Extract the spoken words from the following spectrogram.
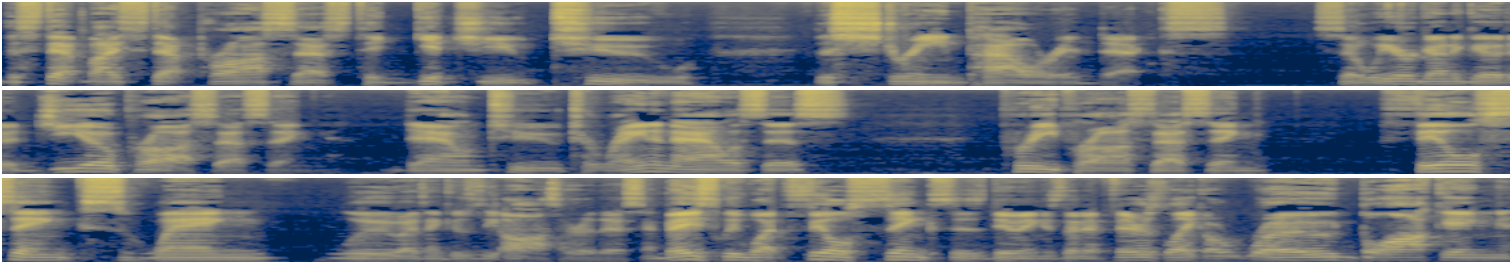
the step-by-step -step process to get you to the stream power index. So we are going to go to geoprocessing down to terrain analysis, pre-processing. Fill Sinks Wang Liu, I think, is the author of this. And basically, what Fill Sinks is doing is that if there's like a road blocking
